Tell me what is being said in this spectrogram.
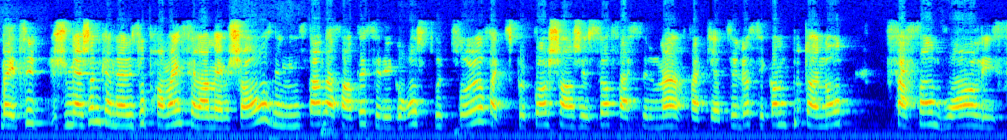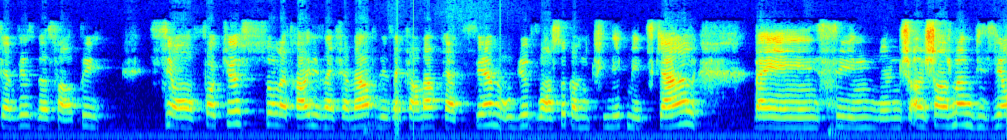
Ben, tu j'imagine que dans les autres provinces, c'est la même chose. Les ministères de la Santé, c'est des grosses structures, fait que tu peux pas changer ça facilement. Fait que, tu sais, là, c'est comme toute une autre façon de voir les services de santé si on focus sur le travail des infirmières et des infirmières praticiennes, au lieu de voir ça comme une clinique médicale, ben c'est un changement de vision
